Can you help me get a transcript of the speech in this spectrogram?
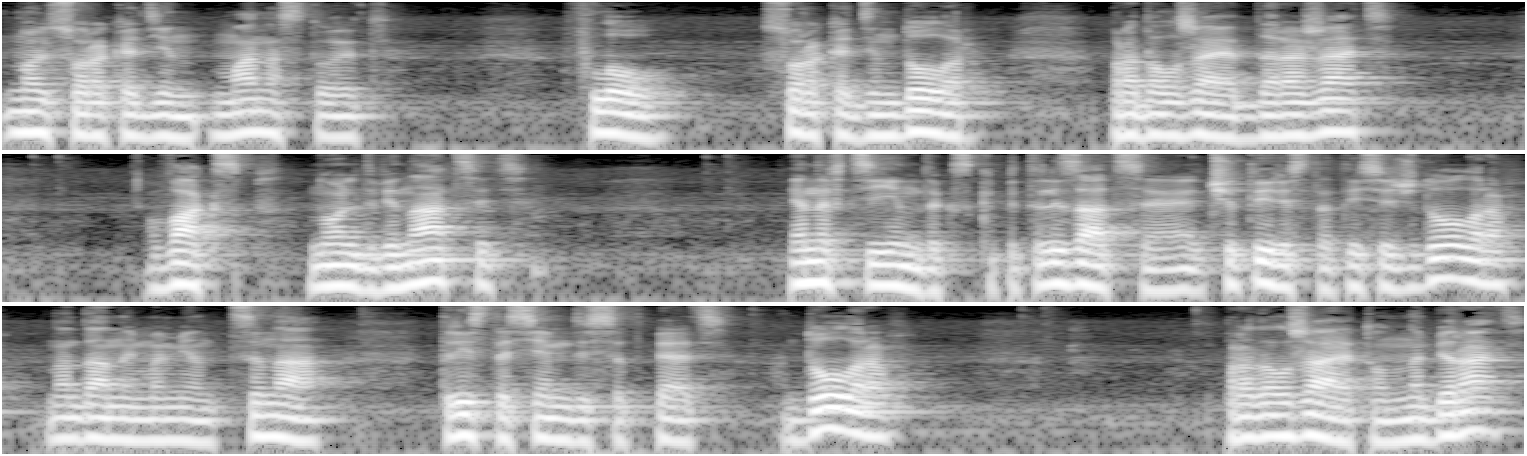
0.41 мана стоит. Flow 41 доллар. Продолжает дорожать. VAXP 0.12. NFT индекс, капитализация 400 тысяч долларов на данный момент, цена 375 долларов. Продолжает он набирать.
